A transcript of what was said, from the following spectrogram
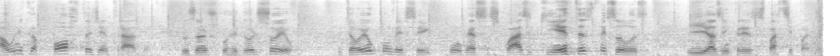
A única porta de entrada para os Anjos Corredores sou eu. Então eu conversei com essas quase 500 pessoas e as empresas participantes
